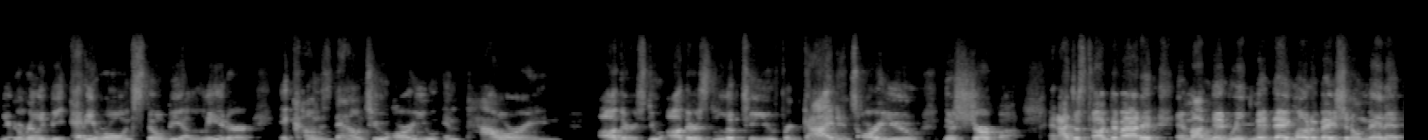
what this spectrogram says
You can really be any role and still be a leader. It comes down to are you empowering others? Do others look to you for guidance? Are you the Sherpa? And I just talked about it in my midweek, midday motivational minute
